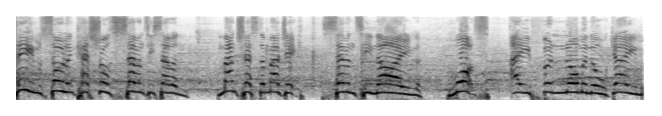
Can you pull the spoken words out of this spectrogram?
Team Solent Kestrels 77, Manchester Magic 79. What a phenomenal game!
